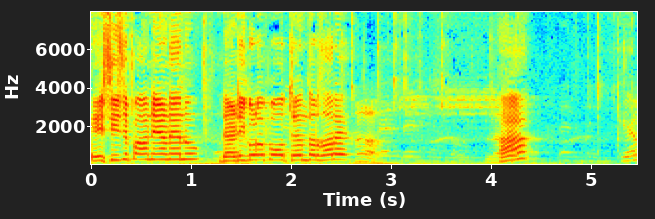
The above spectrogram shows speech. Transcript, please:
ਏਸੀ 'ਚ ਪਾ ਨਿਆਣਿਆਂ ਨੂੰ? ਡੈਡੀ ਕੋਲੋਂ ਪਾ ਉੱਥੇ ਅੰਦਰ ਸਾਰੇ? ਹਾਂ। ਹਾਂ? ਕਿਉਂ?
